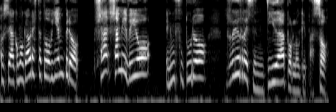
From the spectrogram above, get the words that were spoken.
o sea, como que ahora está todo bien, pero ya, ya me veo en un futuro re resentida por lo que pasó.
